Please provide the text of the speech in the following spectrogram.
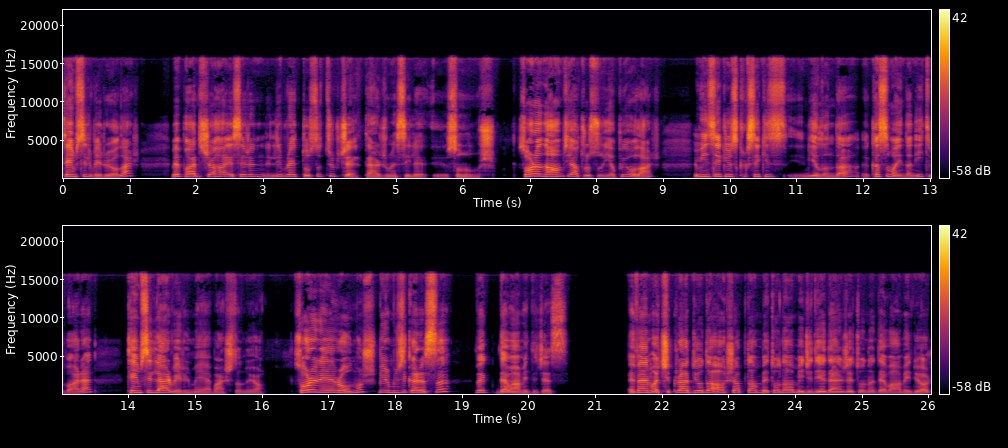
temsil veriyorlar ve padişaha eserin librettosu Türkçe tercümesiyle sunulmuş. Sonra Naum Tiyatrosu'nu yapıyorlar. 1848 yılında Kasım ayından itibaren temsiller verilmeye başlanıyor. Sonra neler olmuş? Bir müzik arası ve devam edeceğiz. Efendim Açık Radyo'da Ahşaptan Betona, Mecidiyeden Jeton'a devam ediyor.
